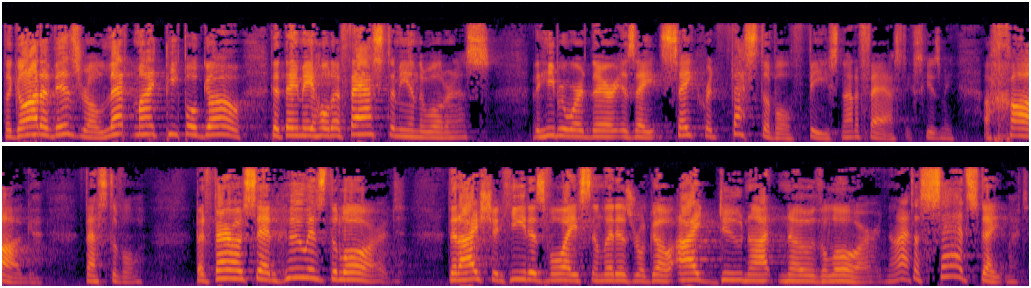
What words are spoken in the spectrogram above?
the God of Israel, let my people go, that they may hold a fast to me in the wilderness. The Hebrew word there is a sacred festival feast, not a fast, excuse me, a chag festival. But Pharaoh said, Who is the Lord? That I should heed his voice and let Israel go. I do not know the Lord. Now that's a sad statement.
